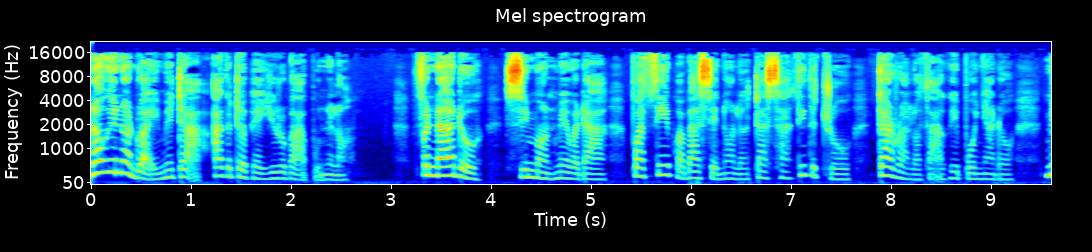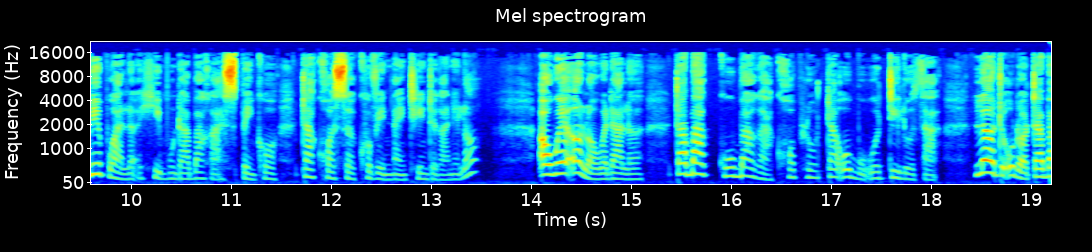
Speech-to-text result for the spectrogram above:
နော်ဂီနော်ဒွာဤမေတာအာကတဖဲယူရိုပါပူနေလောဖနာဒိုစီမွန်မေဝဒါပွာစီပွာဘဆေနော်လတာစာတိတဒရိုတာရာလောတာခေပေါ်ညာတော့မေပွာလဟီမူဒါဘခစပိန်ကိုတာခေါ်ဆာကိုဗစ် -19 တကနေလော အဝဲအော်လောဝဒါလတဘကူဘကခေါပလိုတာအိုဘူအိုတီလိုသာလော်တိုတော့တဘ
